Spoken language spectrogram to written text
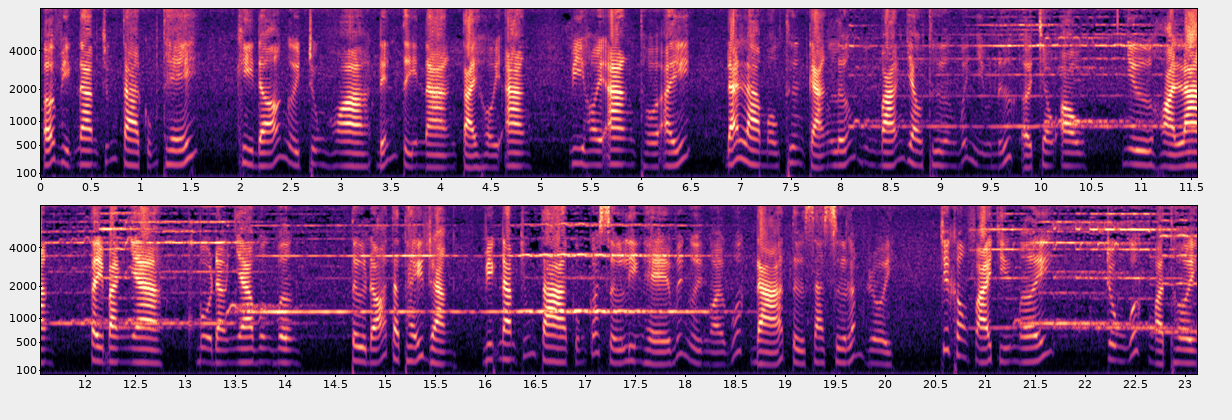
Ở Việt Nam chúng ta cũng thế khi đó người Trung Hoa đến tị nạn tại Hội An vì Hội An thời ấy đã là một thương cảng lớn buôn bán giao thương với nhiều nước ở châu Âu như Hòa Lan, Tây Ban Nha, Bồ Đào Nha vân vân. Từ đó ta thấy rằng Việt Nam chúng ta cũng có sự liên hệ với người ngoại quốc đã từ xa xưa lắm rồi, chứ không phải chỉ mới Trung Quốc mà thôi.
